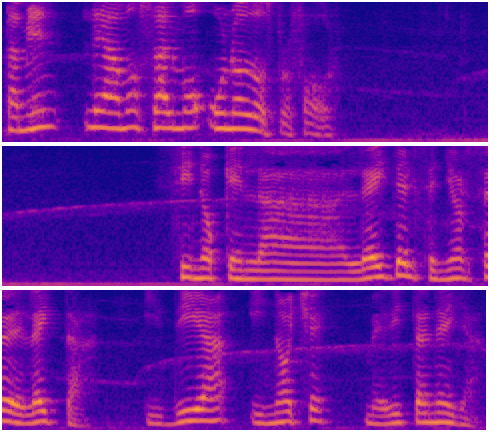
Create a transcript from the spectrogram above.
También leamos Salmo 1.2, por favor. Sino que en la ley del Señor se deleita, y día y noche medita en ella.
